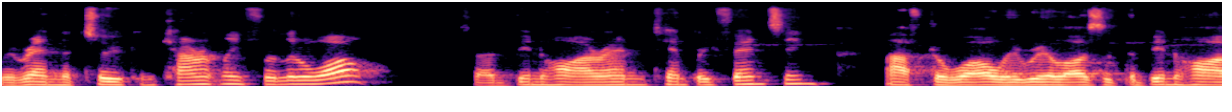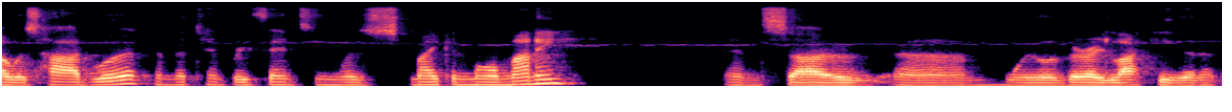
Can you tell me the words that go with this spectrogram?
We ran the two concurrently for a little while. So bin hire and temporary fencing. After a while, we realised that the bin hire was hard work and the temporary fencing was making more money. And so um, we were very lucky that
